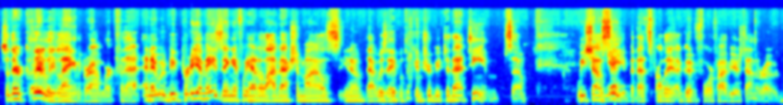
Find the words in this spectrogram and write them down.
So they're clearly laying the groundwork for that. And it would be pretty amazing if we had a live action Miles, you know, that was able to contribute to that team. So we shall see, Yeah. but that's probably a good four or five years down the road.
